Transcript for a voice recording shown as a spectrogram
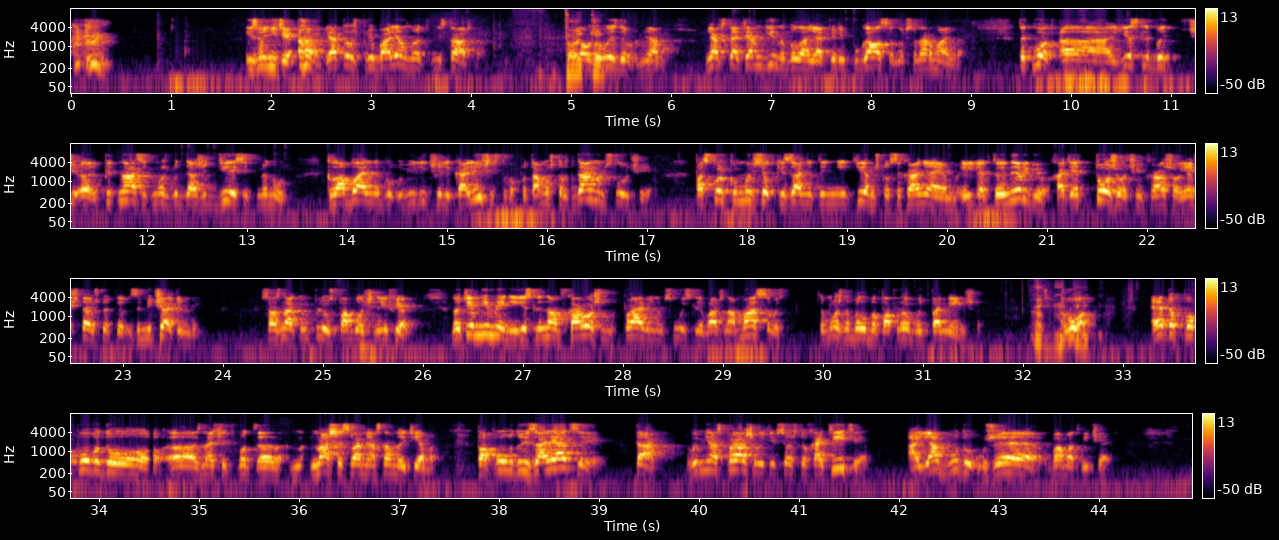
Извините, я тоже приболел, но это не страшно. То, я то... уже выздоровел. У меня у меня, кстати, ангина была, я перепугался, но все нормально. Так вот, а, если бы 15, э, может быть, даже 10 минут глобально бы увеличили количество, потому что в данном случае, поскольку мы все-таки заняты не тем, что сохраняем электроэнергию, хотя это тоже очень хорошо, я считаю, что это замечательный со знаком плюс побочный эффект. Но тем не менее, если нам в хорошем, в правильном смысле важна массовость, то можно было бы попробовать поменьше. Э, вот. Это по поводу, э, значит, вот э, нашей с вами основной темы. По поводу изоляции, так, вы меня спрашиваете все, что хотите, а я буду уже вам отвечать.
